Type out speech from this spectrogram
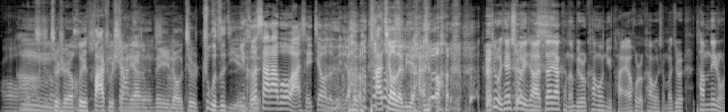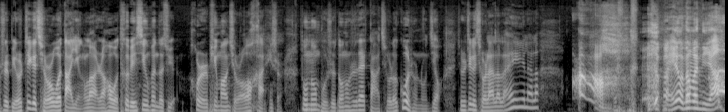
哦嗯就是会发出声音的那一种，就是助自己。你和萨拉波娃谁叫的比较？他叫的厉害，就我先说一下，大家可能比如看过女排啊，或者看过什么，就是他们那种是，比如这个球我打赢了，然后我特别兴奋的去，或者是乒乓球，我喊一声。东东不是，东东是在打球的过程中叫，就是这个球来了，来哎来了，没有那么娘。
